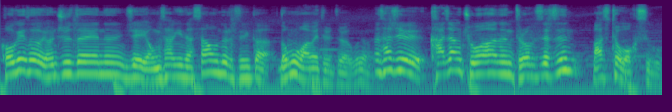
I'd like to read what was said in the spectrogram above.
거기서 연주되는 이제 영상이나 사운드를 들으니까 너무 마음에 들더라고요. 사실 가장 좋아하는 드럼셋은 Masterworks고.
